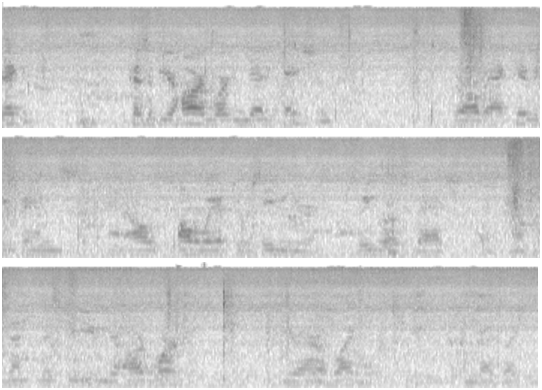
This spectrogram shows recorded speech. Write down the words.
Jacob, because of your hard work and dedication through all the activity pins and all, all the way up to receiving your Webelos badge, I present this to you, your hard work, your Arrow of Light Award. Congratulations.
